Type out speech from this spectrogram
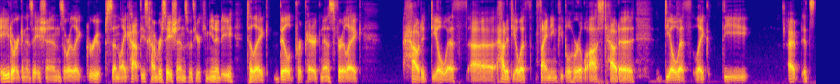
aid organizations or like groups and like have these conversations with your community to like build preparedness for like how to deal with uh, how to deal with finding people who are lost how to deal with like the uh, it's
